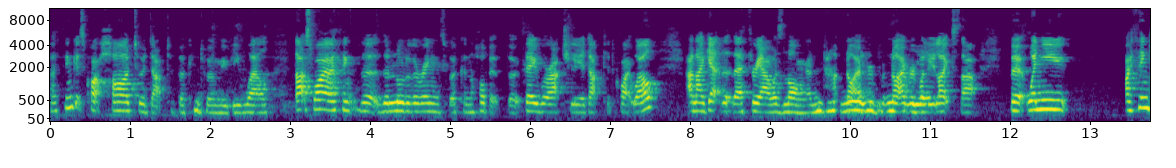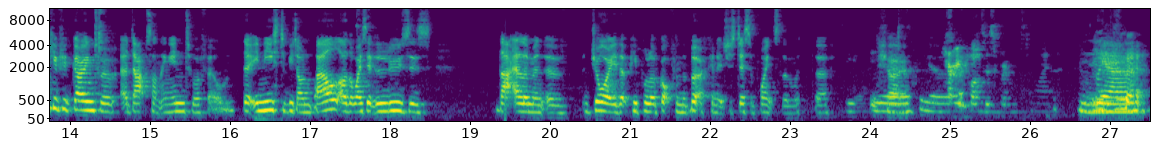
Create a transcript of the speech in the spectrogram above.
I think it's quite hard to adapt a book into a movie well. That's why I think the the Lord of the Rings book and the Hobbit book they were actually adapted quite well. And I get that they're three hours long, and not mm. every, not everybody likes that. But when you, I think if you're going to adapt something into a film, that it needs to be done well. Otherwise, it loses that element of joy that people have got from the book, and it just disappoints them with the show. yeah, Harry Potter springs to mind. Yeah.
